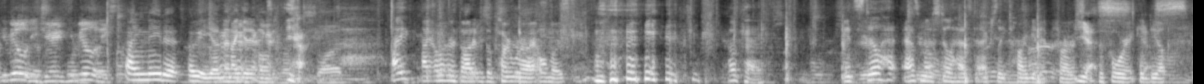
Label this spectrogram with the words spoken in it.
Humility, Jay. Humility. I need it. Okay, yeah, and then I get it. yeah. Slide. I I overthought it to the point where I almost. okay. It still ha- Asmo still has to actually target it first Yes, before it can yes. deal.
